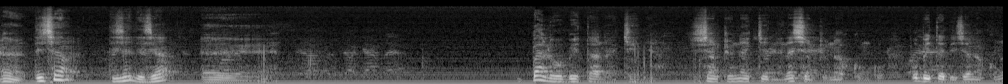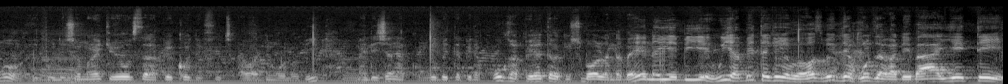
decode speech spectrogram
Ah, deja deja deja eh, bale obeta na kenya championnat kenya na championnat congo obeta deja na congo evolution mm. manaki yo osala mpe code de foot awa ndenge olobi mais deja na congo obeta mpe na congo rapele ata bato mosusu baolanda baye eh, nayebi ye wi abetaki baozbdebronzaka de baye te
